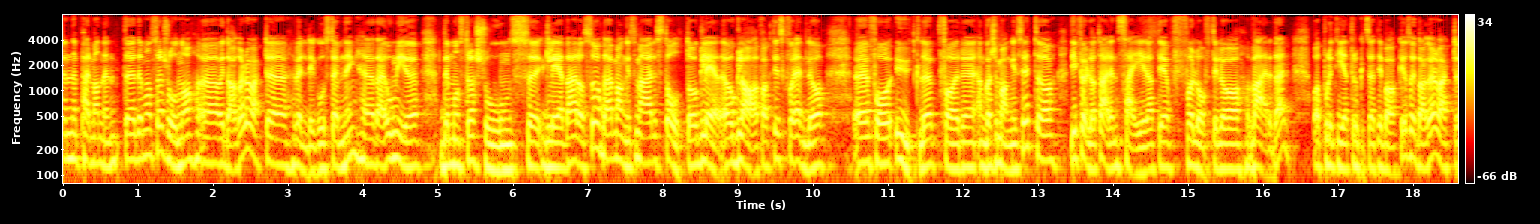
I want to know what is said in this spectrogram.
en permanent eh, demonstrasjon nå. Eh, og I dag har det vært eh, veldig god stemning. Det er jo mye demonstrasjonsglede her også. Det er mange som er stolte og, glede, og glade faktisk for endelig å få utløp for engasjementet sitt. og De føler at det er en seier at de får lov til å være der, og at politiet har trukket seg tilbake. Så i dag har det vært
